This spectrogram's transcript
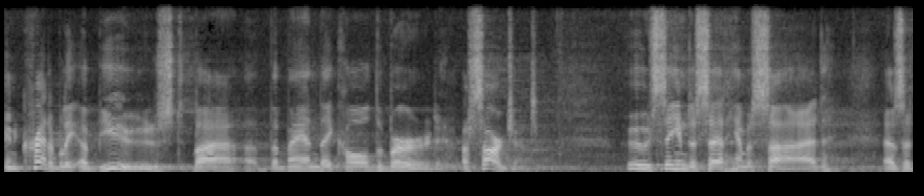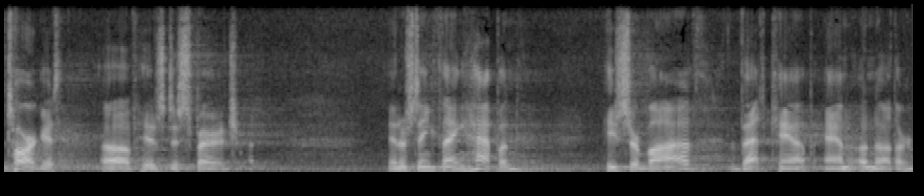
incredibly abused by uh, the man they called the Bird, a sergeant, who seemed to set him aside as a target of his disparagement. Interesting thing happened. He survived that camp and another.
